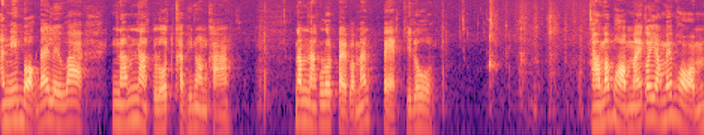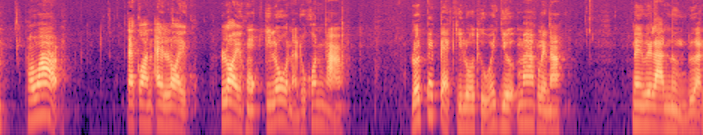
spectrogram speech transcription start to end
อันนี้บอกได้เลยว่า น้ำหนักลดค่ะพี่น้องคะน้ำหนักลดไปประมาณแปดกิโล ถามว่าผอมไหมก็ยังไม่ผอม เพราะว่า แต่ก่อนไอ้ลอยลอยหกกิโลนะทุกคนค่ะ ลดไปแปดกิโลถือว่าเยอะมากเลยนะ ในเวลาหนึ่งเดือน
